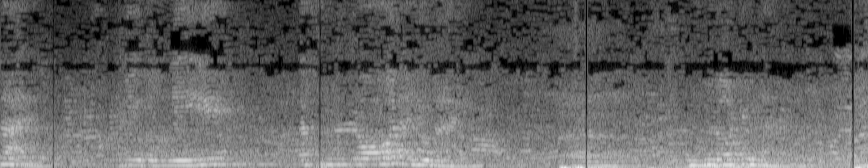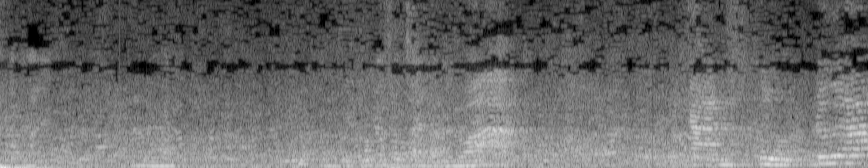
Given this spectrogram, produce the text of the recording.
ไหร่อยู่ตรงนี้แต่คุณโรสอะอยู่ไหนเออคุณโรสอยู่ไหนนะคะเดี๋ยวก็ไม่เข้าใจเหมือนกันว่า การกุเรื่อง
